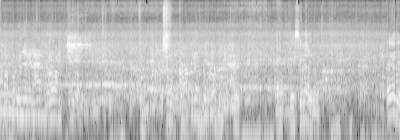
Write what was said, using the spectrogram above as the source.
আমার ফটো নেবেন হ্যাঁ ফটো আমি খেলে। বেশি কিনে, হ্যাঁ। ঠিক আছে?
